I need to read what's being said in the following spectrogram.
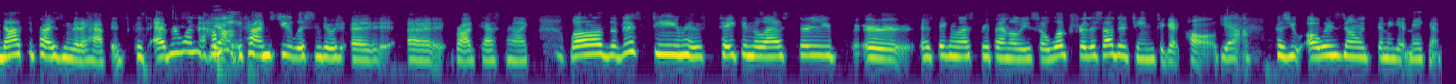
not surprising that it happens because everyone how yeah. many times do you listen to a, a, a, broadcast and they're like well the this team has taken the last three or has taken the last three penalties so look for this other team to get called yeah because you always know it's going to get makeup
